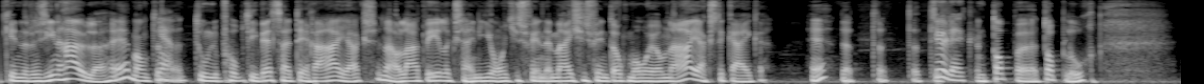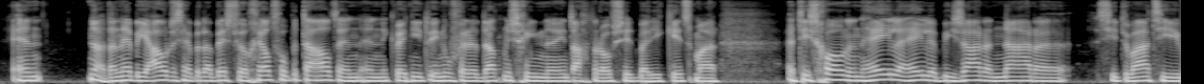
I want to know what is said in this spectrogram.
kinderen zien huilen. Hè? Want ja. toen bijvoorbeeld die wedstrijd tegen Ajax... nou, laten we eerlijk zijn, die jongetjes vinden... en meisjes vinden het ook mooi om naar Ajax te kijken. Hè? Dat, dat, dat Tuurlijk. een top, topploeg. En nou, dan hebben je ouders hebben daar best veel geld voor betaald. En, en ik weet niet in hoeverre dat misschien in het achterhoofd zit bij die kids... maar het is gewoon een hele, hele bizarre, nare situatie...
